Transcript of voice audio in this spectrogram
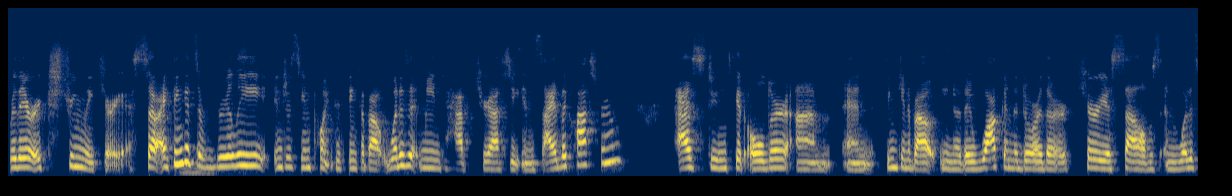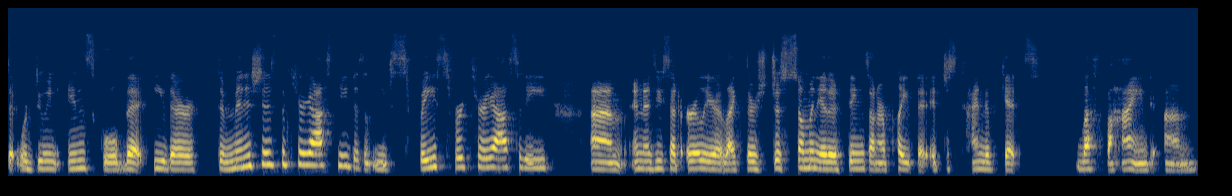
where they were extremely curious so i think it's a really interesting point to think about what does it mean to have curiosity inside the classroom as students get older um, and thinking about, you know, they walk in the door, their curious selves, and what is it we're doing in school that either diminishes the curiosity, doesn't leave space for curiosity. Um, and as you said earlier, like there's just so many other things on our plate that it just kind of gets left behind, um,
